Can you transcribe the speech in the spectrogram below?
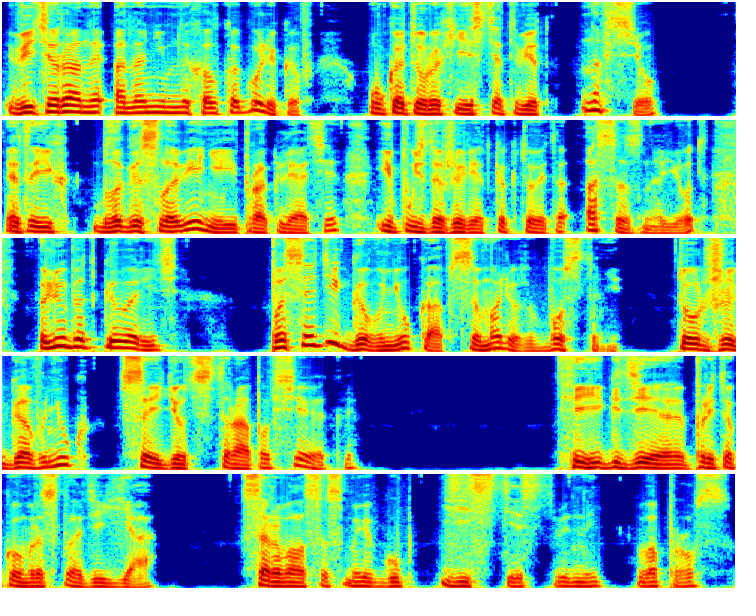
Ветераны анонимных алкоголиков у которых есть ответ на все. Это их благословение и проклятие, и пусть даже редко кто это осознает, любят говорить «посади говнюка в самолет в Бостоне, тот же говнюк сойдет с трапа в Сиэтле». «И где при таком раскладе я?» — сорвался с моих губ естественный вопрос.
